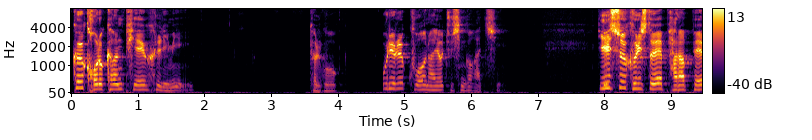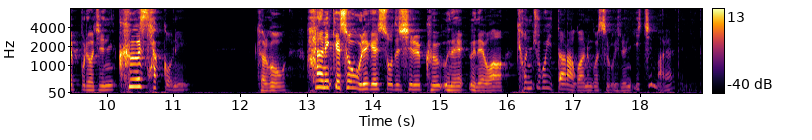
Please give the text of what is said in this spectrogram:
그 거룩한 피의 흘림이 결국 우리를 구원하여 주신 것 같이 예수 그리스도의 발 앞에 뿌려진 그 사건이 결국 하나님께서 우리에게 쏟으실 그 은혜, 은혜와 견주고 있다라고 하는 것을 우리는 잊지 말아야 됩니다.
